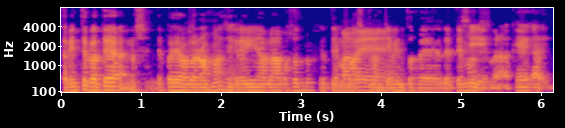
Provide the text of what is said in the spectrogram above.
También te plantea, no sé, después de hablarnos más, si queréis hablar vosotros, que tengo más de- planteamientos de, de temas. Sí, bueno, es que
